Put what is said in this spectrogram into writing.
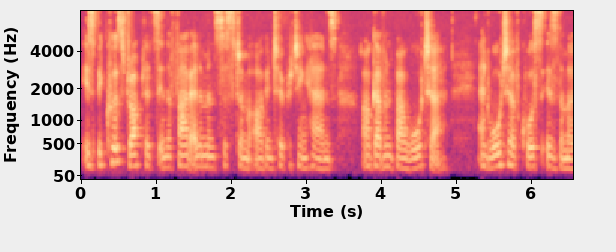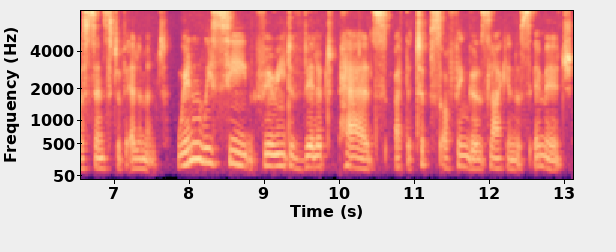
is because droplets in the five element system of interpreting hands are governed by water. And water, of course, is the most sensitive element. When we see very developed pads at the tips of fingers, like in this image,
